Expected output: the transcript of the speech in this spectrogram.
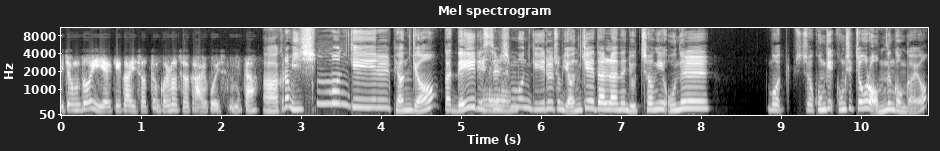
이 정도 이야기가 있었던 걸로 제가 알고 있습니다. 아 그럼 이 신문기일 변경, 그러니까 내일 있을 네. 신문기일을 좀 연기해달라는 요청이 오늘 뭐 저 공개 공식적으로 없는 건가요?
